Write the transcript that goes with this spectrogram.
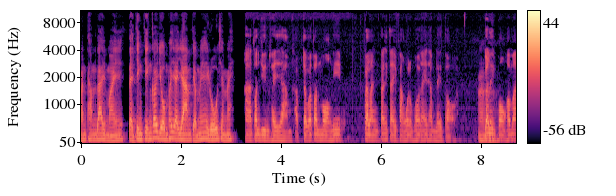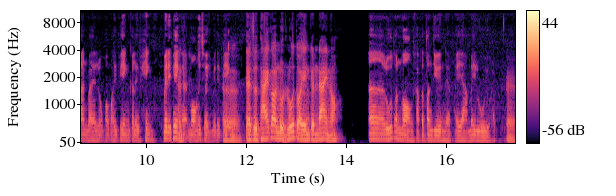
มันทำได้ไหมแต่จริง ๆ ก็โยมพยายามจะไม่ให้รู้ใช่ไหมอ่า ตอนยืนพยายามครับ แต่ว่าตอนมองนี่กำลังตั้งใจฟังว่าหลวงพ่อจะให้ทำอะไรต่ออ่า ก็เลยมองผ้าม่านไว้หลวงพ่อบอกให้เพ่งก็เลยเพ่งไม่ได้เพ่งฮะมองเฉยๆไม่ได้เอเพ่งอแต่สุดท้ายก็หลุดรู้ตัวเองจนได้เนาะเออรู้ตอนมองครับแต่ตอนยืนเนี่ยพยายามไม่รู้อยู่ครับเออ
